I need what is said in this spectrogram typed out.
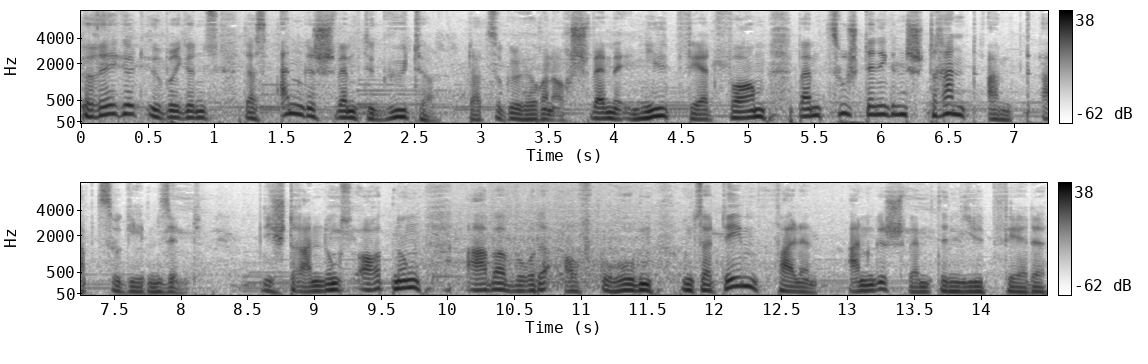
Regelt übrigens, dass angeschwemmte Güter, dazu gehören auch Schwämme in Nilpferdform, beim zuständigen Strandamt abzugeben sind. Die Strandungsordnung aber wurde aufgehoben und seitdem fallen angeschwemmte Nilpferde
